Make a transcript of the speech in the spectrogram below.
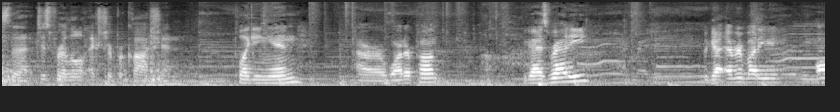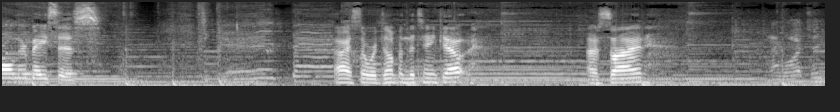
So that just for a little extra precaution. Plugging in our water pump. You guys ready? We got everybody all on their basis. All right, so we're dumping the tank out outside. I'm watching.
